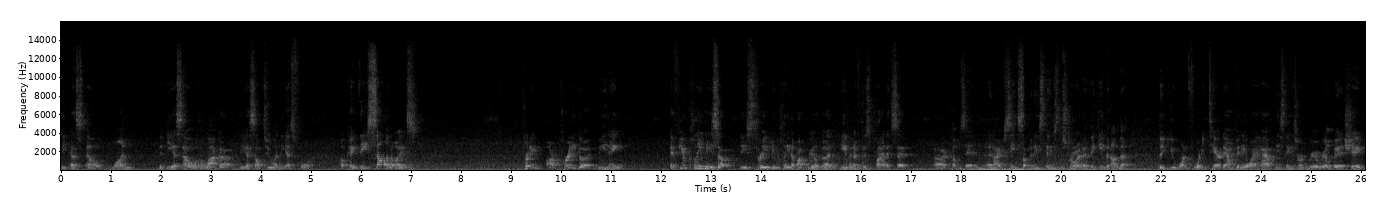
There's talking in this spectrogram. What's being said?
the SL1, the DSL or the lockup, the SL2, and the S4. Okay, these solenoids pretty, are pretty good, meaning if you clean these up, these three, you clean them up real good, even if this planet set uh, comes in, and I've seen some of these things destroyed, I think even on the, the U-140 teardown video I have, these things are in real, real bad shape.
